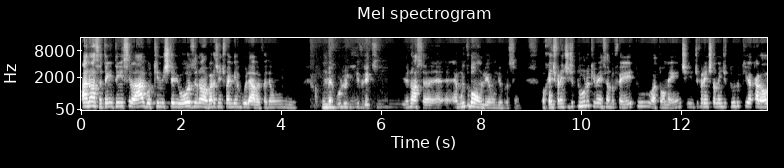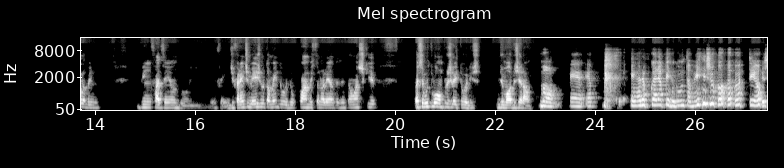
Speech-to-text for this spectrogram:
ah, nossa, tem, tem esse lago aqui misterioso, não, agora a gente vai mergulhar, vai fazer um, um mergulho livre aqui. Nossa, é, é muito bom ler um livro assim porque é diferente de tudo que vem sendo feito atualmente, e diferente também de tudo que a Carola vem, vim fazendo. Enfim, diferente mesmo também do, do com armas sonolentas. Então, acho que vai ser muito bom para os leitores, de modo geral. Bom, é, é, era, era a pergunta mesmo, Matheus?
